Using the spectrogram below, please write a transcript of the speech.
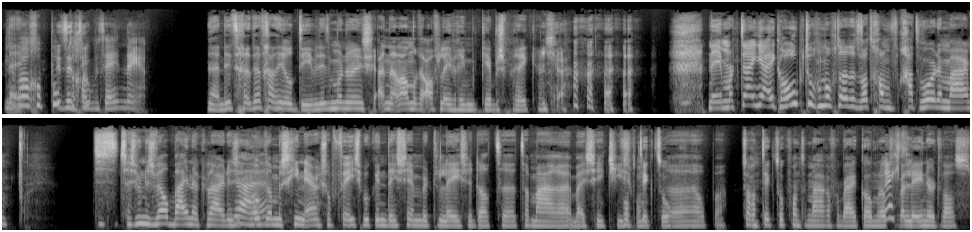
Nee. vogel Dit poept is toch ook meteen? Nee, ja. Nou, dit, dit gaat heel diep. Dit moeten we eens aan een andere aflevering een keer bespreken. Ja. Nee, Martijn, ja, ik hoop toch nog dat het wat gaan- gaat worden, maar het, is, het seizoen is wel bijna klaar. Dus Ja, ik hoop hè? dan misschien ergens op Facebook in december te lezen dat eh, Tamara bij C-Cheese Op komt TikTok. eh, helpen. Ik zag een TikTok van Tamara voorbij komen dat Echt? het bij Leendert was.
